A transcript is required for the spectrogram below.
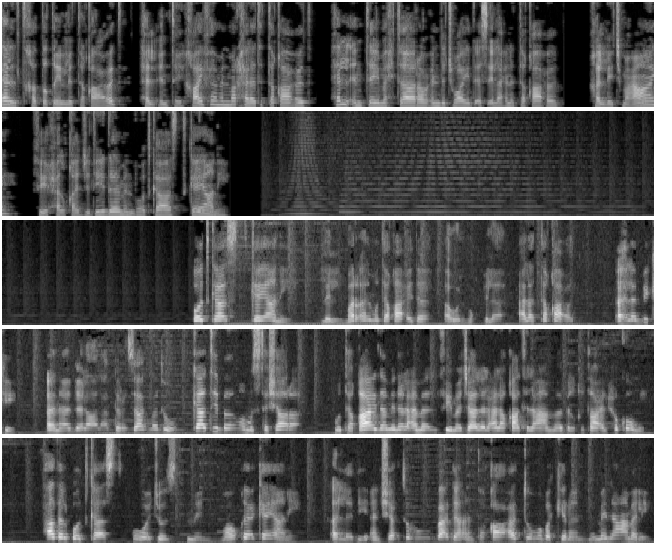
هل تخططين للتقاعد؟ هل أنتي خايفة من مرحلة التقاعد؟ هل أنتي محتارة وعندك وايد أسئلة عن التقاعد؟ خليك معاي في حلقة جديدة من بودكاست كياني بودكاست كياني للمرأة المتقاعدة أو المقبلة على التقاعد أهلا بك أنا دلال عبد الرزاق مدو كاتبة ومستشارة متقاعدة من العمل في مجال العلاقات العامة بالقطاع الحكومي. هذا البودكاست هو جزء من موقع كياني الذي أنشأته بعد أن تقاعدت مبكرا من عملي.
